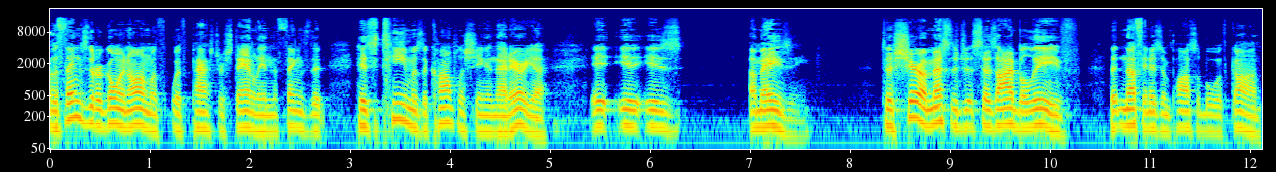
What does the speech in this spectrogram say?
the things that are going on with, with Pastor Stanley and the things that his team is accomplishing in that area it, it is amazing. To share a message that says, I believe that nothing is impossible with God,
